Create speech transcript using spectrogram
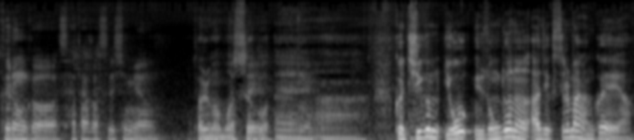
그런 거 사다가 쓰시면 얼마 못. 쓰고, 예. 네. 아, 그 지금 요, 요 정도는 아직 쓸만한 거예요.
